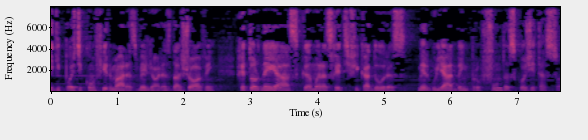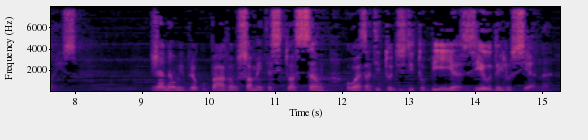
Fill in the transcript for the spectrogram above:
e depois de confirmar as melhoras da jovem, retornei às câmaras retificadoras, mergulhado em profundas cogitações. Já não me preocupavam somente a situação ou as atitudes de Tobias, Hilda e Luciana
